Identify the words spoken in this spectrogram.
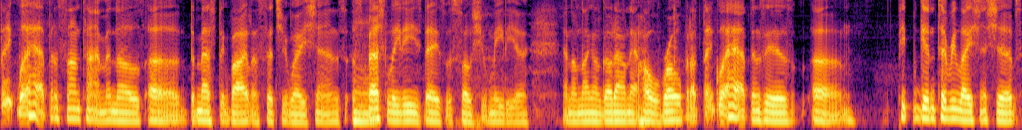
think what happens sometime in those uh, domestic violence situations, especially these days with social media, and I'm not going to go down that whole road, but I think what happens is um, people get into relationships.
